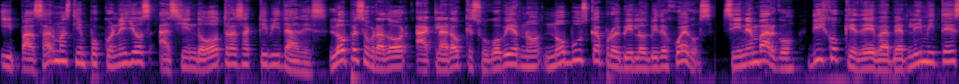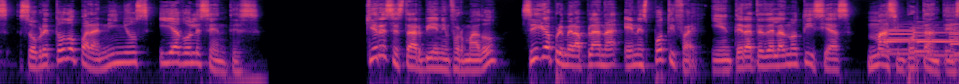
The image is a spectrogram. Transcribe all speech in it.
y pasar más tiempo con ellos haciendo otras actividades. López Obrador aclaró que su gobierno no busca prohibir los videojuegos, sin embargo, dijo que debe haber límites, sobre todo para niños y adolescentes. ¿Quieres estar bien informado? Siga Primera Plana en Spotify y entérate de las noticias más importantes.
